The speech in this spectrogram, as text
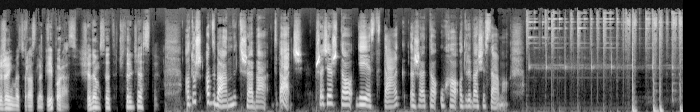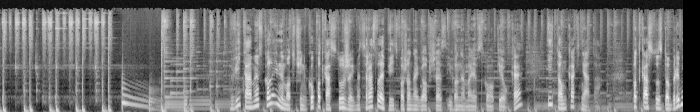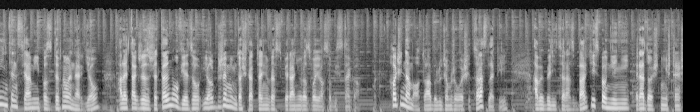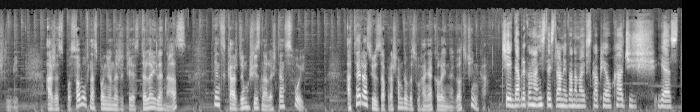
Żyjmy coraz lepiej po raz 740. Otóż o dzban trzeba dbać. Przecież to nie jest tak, że to ucho odrywa się samo. Witamy w kolejnym odcinku podcastu Żyjmy Coraz Lepiej, tworzonego przez Iwonę Majewską Opiełkę i Tomka Kniata. Podcastu z dobrymi intencjami i pozytywną energią, ale także z rzetelną wiedzą i olbrzymim doświadczeniem we wspieraniu rozwoju osobistego. Chodzi nam o to, aby ludziom żyło się coraz lepiej, aby byli coraz bardziej spełnieni, radośni i szczęśliwi. A że sposobów na spełnione życie jest tyle, ile nas, więc każdy musi znaleźć ten swój. A teraz już zapraszam do wysłuchania kolejnego odcinka. Dzień dobry, kochani, z tej strony Iwona Majewska-Piołka. Dziś jest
